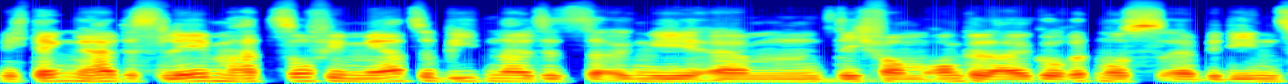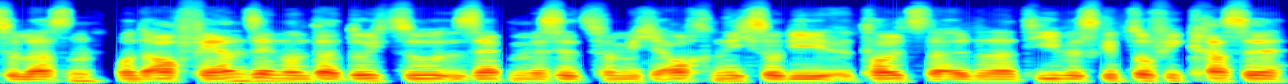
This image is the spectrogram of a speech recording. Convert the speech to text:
ich denke mir halt, das Leben hat so viel mehr zu bieten, als jetzt da irgendwie ähm, dich vom Onkel-Algorithmus äh, bedienen zu lassen. Und auch Fernsehen und da durchzuseppen ist jetzt für mich auch nicht so die tollste Alternative. Es gibt so viel krasse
